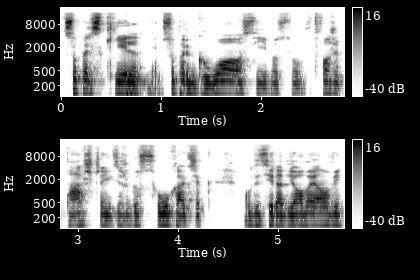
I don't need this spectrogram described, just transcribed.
super skill, wiem, super głos i po prostu tworzy paszczę i chcesz go słuchać jak audycji radiowej, a on mówi,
